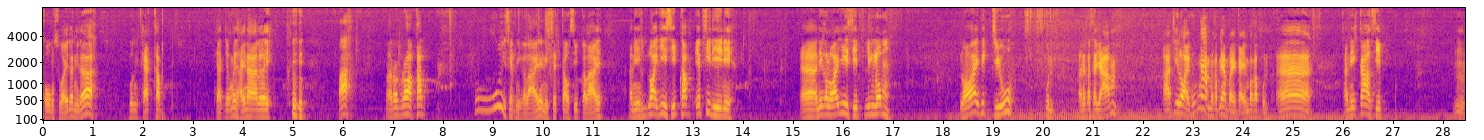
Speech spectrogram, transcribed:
โค้งสวยด้านนี้เด้อเบิ้งแท็กครับ แท็กยังไม่ไถนาเลยป่ะมารอบๆครับอุ้ยเซตนี่ก็หลายเลยนี่เซตเก้าสิบก็หลาย อันนี้ร้อยยี่สิบครับ FCD นี่อ่าอันนี้ก็ร้อยยี่สิบลิงลมร้อยบิ๊กจิ๋วปุ่น อันนั้นก็สยาม อ่าที่ลอยคืองามนะครับแนมไปไก่บ่ครับปุ่นอ่าอันนี้เก้าสิบอืม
